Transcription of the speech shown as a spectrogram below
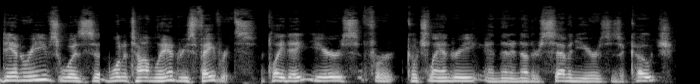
Dan Reeves was uh, one of Tom Landry's favorites. Played eight years for Coach Landry and then another seven years as a coach.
